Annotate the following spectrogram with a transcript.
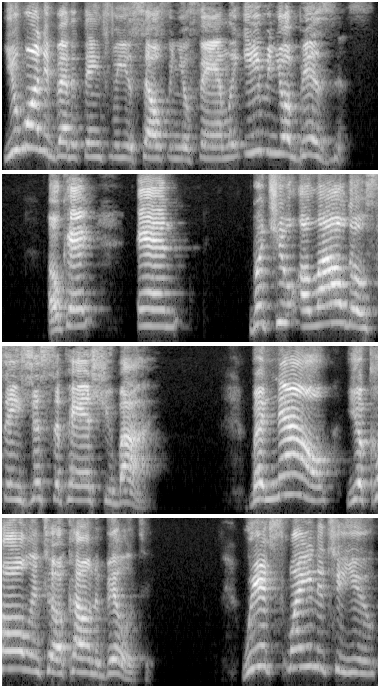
You wanted better things for yourself and your family, even your business. Okay. And but you allow those things just to pass you by. But now you're called into accountability. We explain it to you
